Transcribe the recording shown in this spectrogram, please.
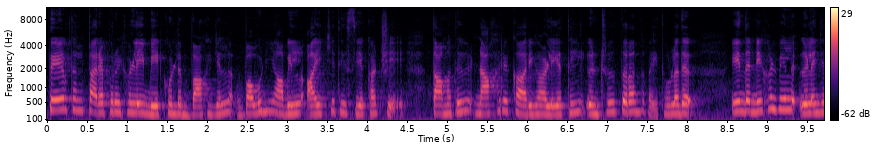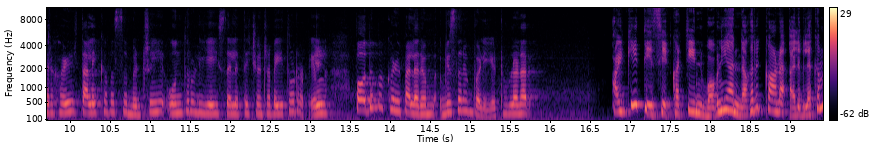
தேர்தல் பரப்புரைகளை மேற்கொள்ளும் வகையில் வவுனியாவில் ஐக்கிய தேசிய கட்சி தமது நகர காரியாலயத்தை இன்று திறந்து வைத்துள்ளது. இந்த நிகழ்வில் இளைஞர்கள் தலைக்கவசமின்றி உந்துருளியை செலுத்திச் சென்றவை தொடர்பில் பொதுமக்கள் பலரும் விசனம் வெளியிட்டுள்ளனர். ஐக்கிய தேசிய கட்சியின் வவுனியா நகருக்கான அலுவலகம்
